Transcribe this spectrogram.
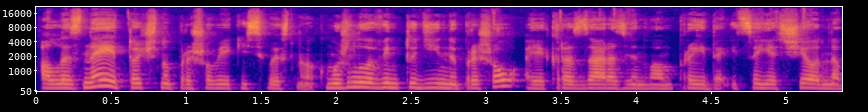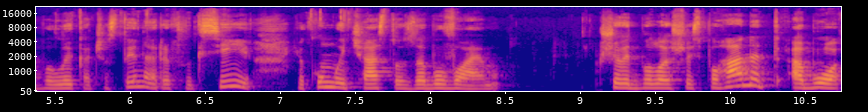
але з неї точно прийшов якийсь висновок. Можливо, він тоді не прийшов, а якраз зараз він вам прийде. І це є ще одна велика частина рефлексії, яку ми часто забуваємо. Якщо відбулося щось погане, або,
